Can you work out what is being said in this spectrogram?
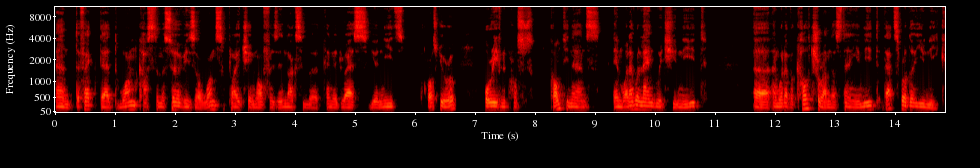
and the fact that one customer service or one supply chain office in Luxembourg can address your needs across Europe or even across continents in whatever language you need uh, and whatever cultural understanding you need, that's rather unique.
